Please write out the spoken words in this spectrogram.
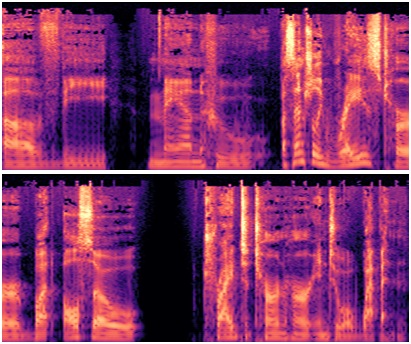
of the man who essentially raised her, but also tried to turn her into a weapon.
